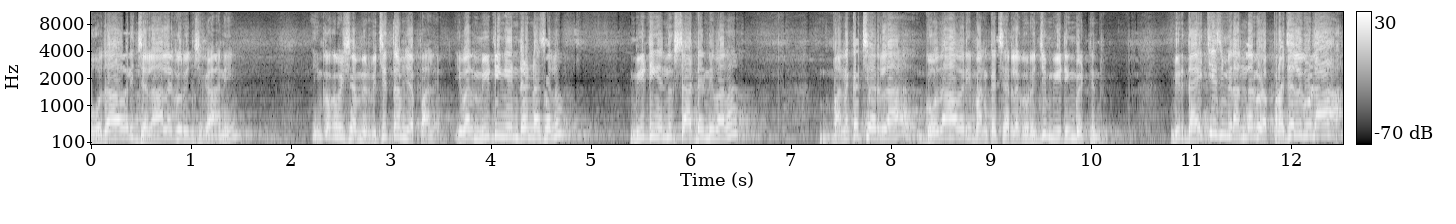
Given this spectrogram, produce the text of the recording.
గోదావరి జలాల గురించి కానీ ఇంకొక విషయం మీరు విచిత్రం చెప్పాలి. ఇవాళ మీటింగ్ ఏంటండి అసలు? మీటింగ్ ఎందుకు స్టార్ట్ అయింది ఇవాళ? బనకచెర్ల గోదావరి బనకచెర్ల గురించి మీటింగ్ పెట్టిండ్రు. మీరు దయచేసి మీరు అందరు కూడా ప్రజలు కూడా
